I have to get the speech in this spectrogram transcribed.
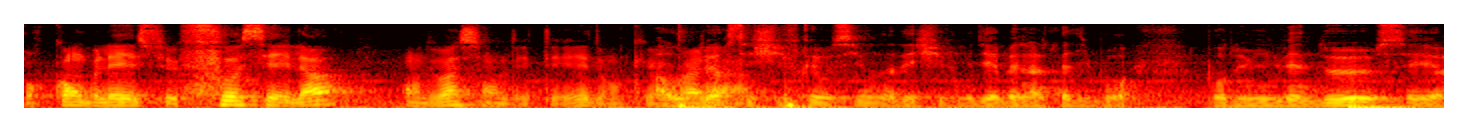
pour combler ce fossé-là, on doit s'endetter. Donc, euh, voilà. c'est chiffré aussi, on a des chiffres médias Ben Al-Khadi pour, pour 2022, c'est euh,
